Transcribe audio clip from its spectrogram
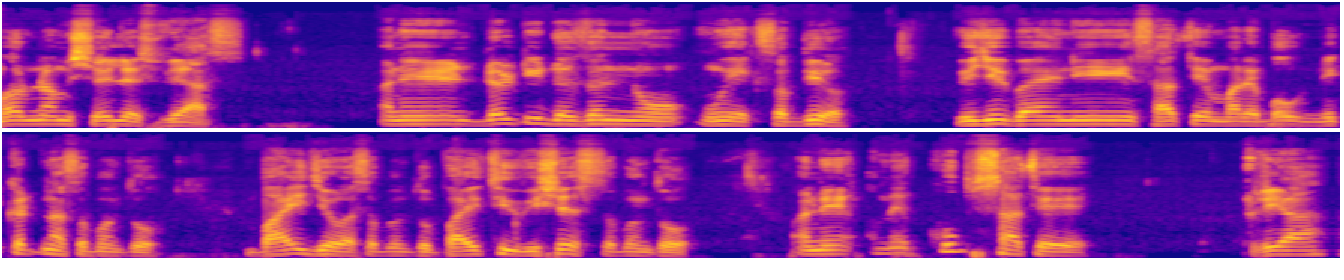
મારું નામ શૈલેષ વ્યાસ. અને ડર્ટી ડઝનનો હું એક સભ્ય. વિજયભાઈની સાથે મારે બહુ નિકટના સંબંધો, ભાઈ જેવા સંબંધો, ભાઈથી વિશેષ સંબંધો. અને અમે ખૂબ સાથે રહ્યા.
